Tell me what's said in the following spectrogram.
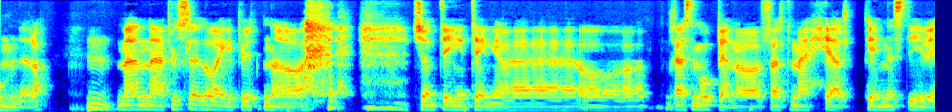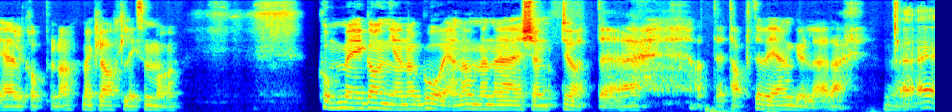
om det. da. Mm. Men uh, plutselig lå jeg i putene og skjønte ingenting. Og, og reiste meg opp igjen og følte meg helt pinnestiv i hele kroppen. da. Men klarte liksom å komme i gang igjen og gå igjen. da. Men jeg skjønte jo at, eh, at jeg tapte VM-gullet der. Jeg, jeg,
